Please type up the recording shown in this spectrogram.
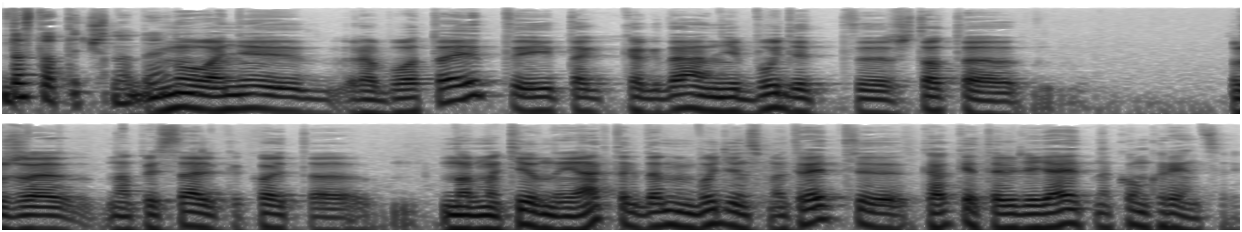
Достаточно, да? Ну, они работают, и так, когда не будет э, что-то уже написали какой-то нормативный акт, тогда мы будем смотреть, как это влияет на конкуренцию.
